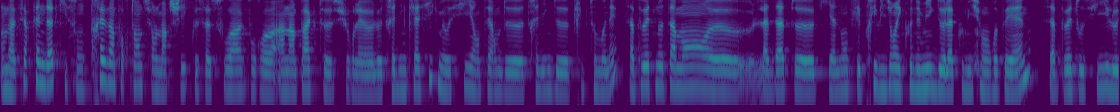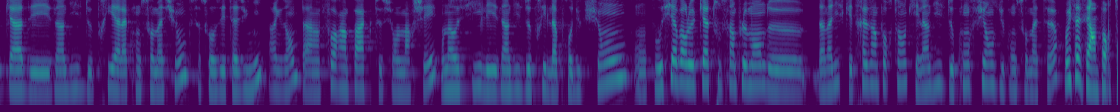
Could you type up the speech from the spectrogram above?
on a certaines dates qui sont très importantes sur le marché, que ce soit pour euh, un impact sur le, trading classique, mais aussi en termes de trading de crypto-monnaie. Ça peut être notamment euh, la date euh, qui annonce les prévisions économiques de la Commission européenne. Ça peut être aussi le cas des indices de prix à la consommation, que ce soit aux États-Unis, par exemple. Ça a un fort impact sur le marché. On a aussi les indices de prix de la production. On peut aussi avoir le cas tout simplement d'un indice qui est très important, qui est l'indice de confiance du consommateur. Oui, ça c'est important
